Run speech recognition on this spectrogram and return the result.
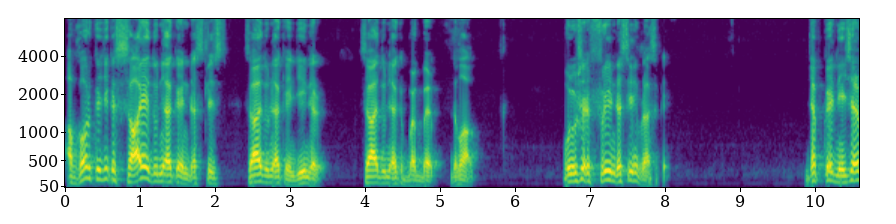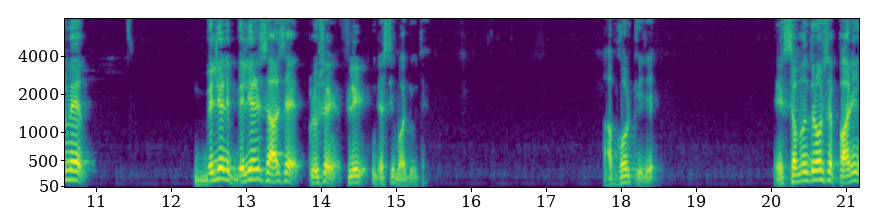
اب غور کیجیے کہ ساری دنیا کے انڈسٹریز ساری دنیا کے انجینئر ساری دنیا کے بڑے بڑے دماغ پولوشن فری انڈسٹری نہیں بنا سکے۔ جبکہ نیچر میں بلین بلین سال سے پولوشن فری انڈسٹری موجود ہے۔ آپ غور کیجیے سمندروں سے پانی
